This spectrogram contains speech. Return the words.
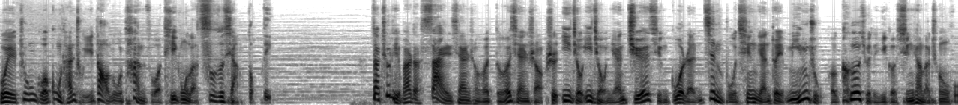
为中国共产主义道路探索提供了思想动力。那这里边的赛先生和德先生是一九一九年觉醒国人、进步青年对民主和科学的一个形象的称呼，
